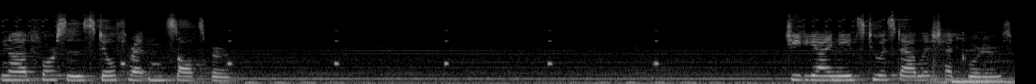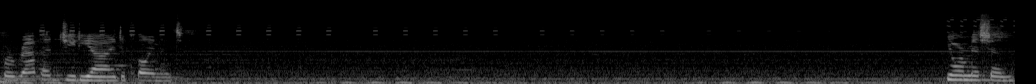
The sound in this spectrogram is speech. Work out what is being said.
Nod forces still threaten Salzburg. GDI needs to establish headquarters for rapid GDI deployment. Your mission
